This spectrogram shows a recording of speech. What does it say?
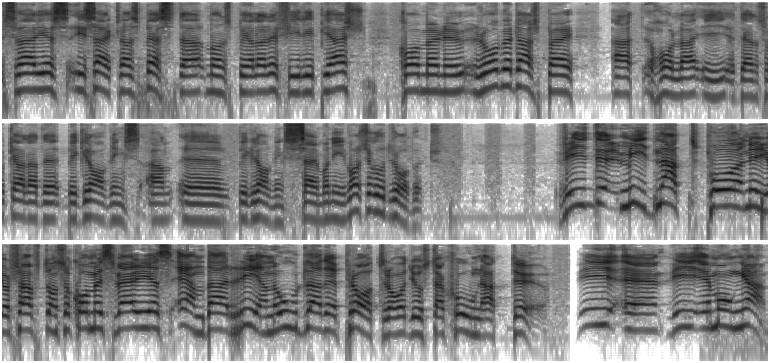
Sveriges i särklass bästa munspelare Filip Gers kommer nu Robert Aschberg att hålla i den så kallade begravnings, eh, begravningsceremonin. Varsågod Robert. Vid midnatt på nyårsafton så kommer Sveriges enda renodlade pratradiostation att dö. Vi, eh, vi är många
